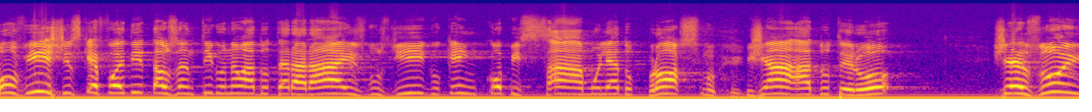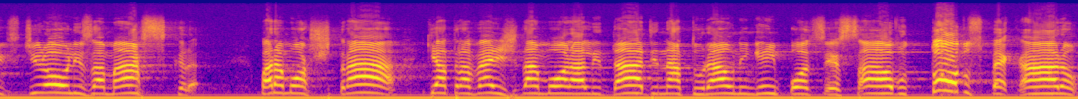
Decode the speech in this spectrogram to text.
Ouvistes que foi dito aos antigos: Não adulterarás. Vos digo: quem cobiçar a mulher do próximo já adulterou. Jesus tirou-lhes a máscara para mostrar que através da moralidade natural ninguém pode ser salvo, todos pecaram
